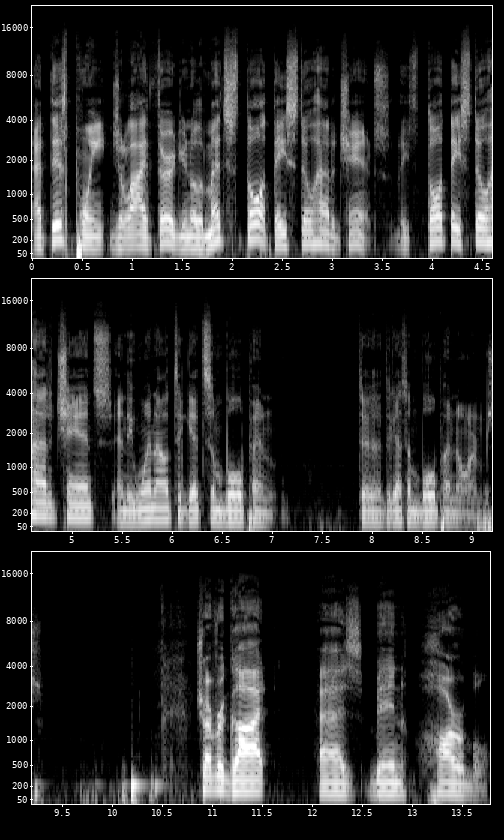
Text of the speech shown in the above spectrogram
at this point, July 3rd, you know, the Mets thought they still had a chance. They thought they still had a chance, and they went out to get some bullpen, to, to get some bullpen arms. Trevor Gott has been horrible.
